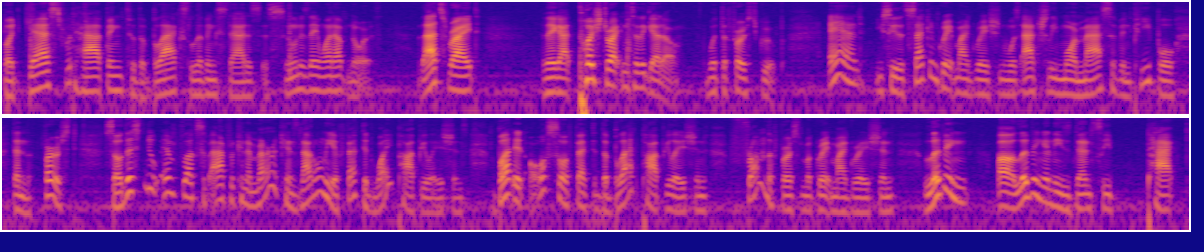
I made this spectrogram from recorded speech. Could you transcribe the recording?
But guess what happened to the blacks' living status as soon as they went up north? That's right, they got pushed right into the ghetto with the first group. And you see, the second Great Migration was actually more massive in people than the first. So this new influx of African Americans not only affected white populations, but it also affected the black population from the first Great Migration, living uh, living in these densely packed,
